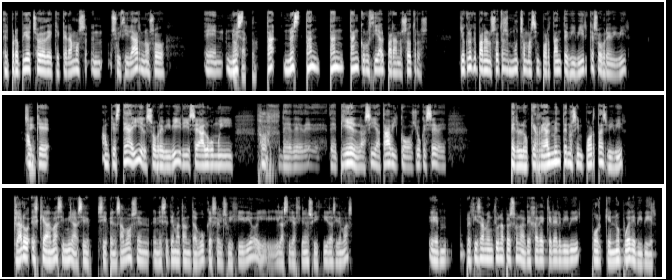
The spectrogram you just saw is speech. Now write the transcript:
el propio hecho de que queramos suicidarnos o no, es tan, no es tan, tan, tan crucial para nosotros. Yo creo que para nosotros es mucho más importante vivir que sobrevivir. Aunque, aunque esté ahí el sobrevivir y sea algo muy de, de, de, de, piel, así, atávicos, yo qué sé, pero lo que realmente nos importa es vivir. Claro, es que además, mira, si, si pensamos en, en, ese tema tan tabú que es el suicidio y, las ideaciones suicidas y demás, eh, precisamente una persona deja de querer vivir porque no puede vivir.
